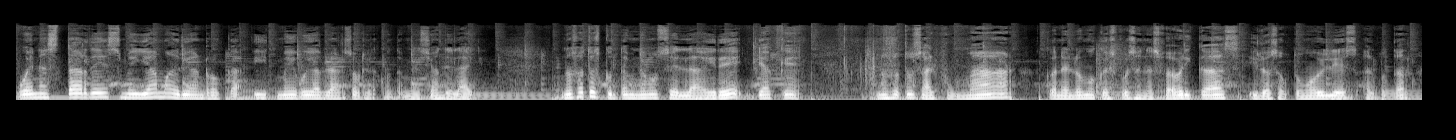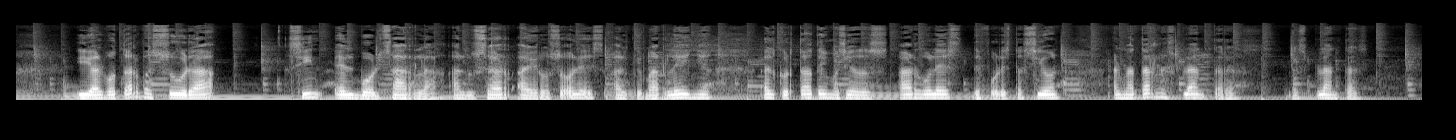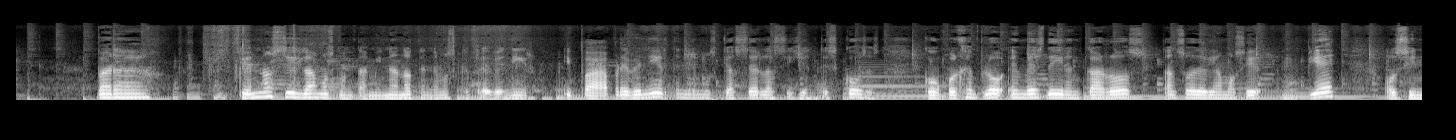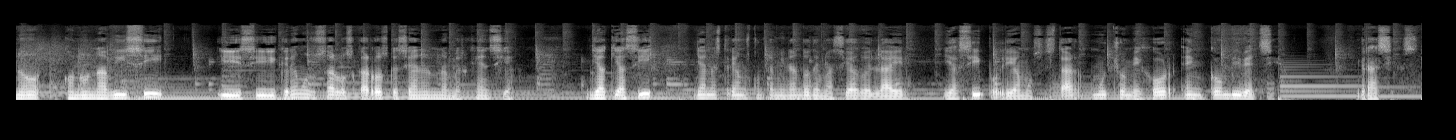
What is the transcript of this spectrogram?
Buenas tardes, me llamo Adrián Roca y me voy a hablar sobre la contaminación del aire. Nosotros contaminamos el aire ya que nosotros al fumar, con el humo que expulsan las fábricas y los automóviles al botar y al botar basura sin embolsarla, al usar aerosoles, al quemar leña, al cortar demasiados árboles, deforestación, al matar las plantas, las plantas para que no sigamos contaminando tenemos que prevenir. Y para prevenir tenemos que hacer las siguientes cosas. Como por ejemplo en vez de ir en carros tan solo deberíamos ir en pie o si no con una bici. Y si queremos usar los carros que sean en una emergencia ya que así ya no estaríamos contaminando demasiado el aire. Y así podríamos estar mucho mejor en convivencia. Gracias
